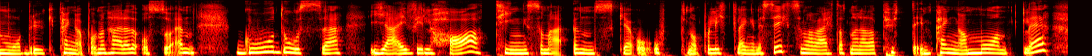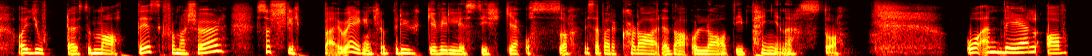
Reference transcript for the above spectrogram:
må bruke penger på. Men her er det også en god dose 'jeg vil ha', ting som jeg ønsker å oppnå på litt lengre sikt. Som jeg vet at når jeg da putter inn penger månedlig og gjort det automatisk for meg sjøl, så slipper jeg jo egentlig å bruke viljestyrke også, hvis jeg bare klarer da å la de pengene stå. Og en del av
